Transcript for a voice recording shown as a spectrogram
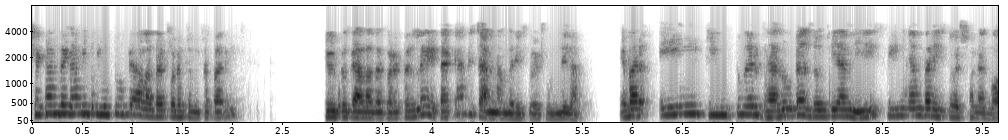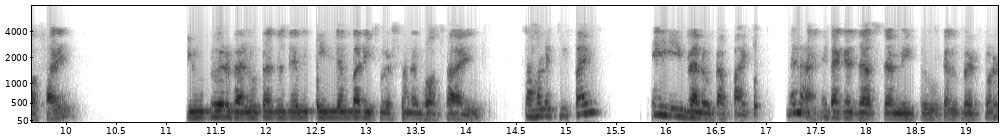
সেখান থেকে আমি কিউ টু কে আলাদা করে ফেলতে পারি। কিউ টু কে আলাদা করে ফেললে এটাকে আমি চার নাম্বার ইকুয়েশন দিলাম। এবার এই কিউ টু এর ভ্যালুটা যদি আমি তিন নাম্বার ইকুয়েশনে বসাই কিউ টু এর ভ্যালুটা যদি আমি তিন নাম্বার ইকুয়েশনে বসাই, তাহলে কি পাই? এই ভ্যালুটা পাই। তাই না? এটাকে জাস্ট আমি একটু ক্যালকুলেট করে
